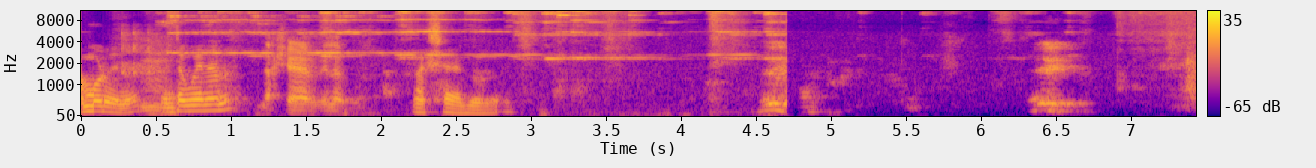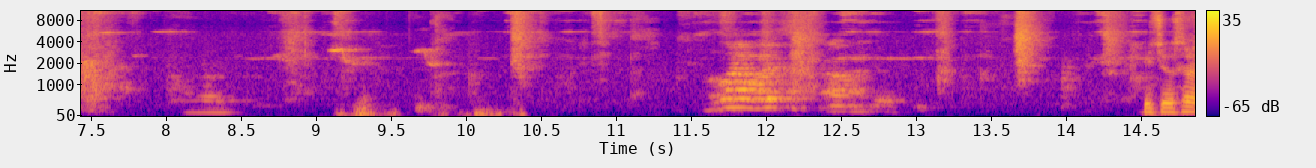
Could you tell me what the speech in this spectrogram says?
అమ్ముడు పోయినా ఎంత పోయిందన్న లక్ష యాభై వేలకు లక్ష యాభై వేలు. ఇది చూసిన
